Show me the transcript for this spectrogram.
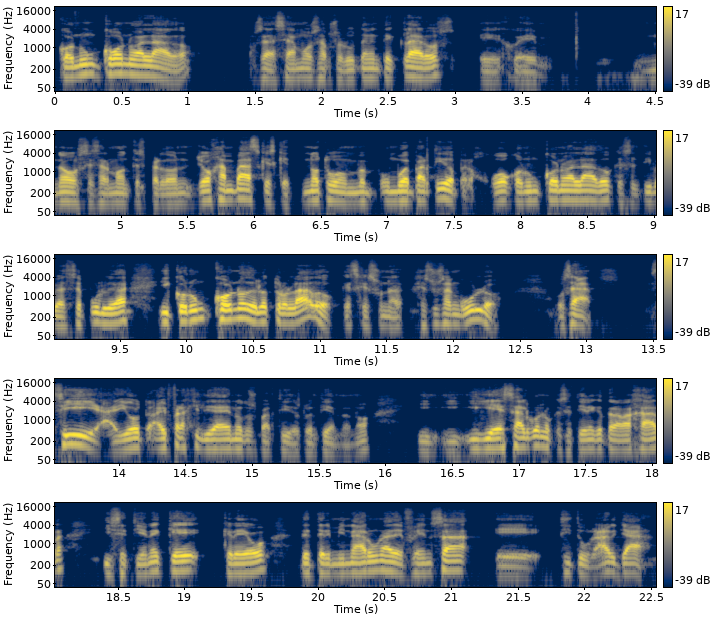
con un cono al lado, o sea, seamos absolutamente claros, eh, no César Montes, perdón, Johan Vázquez, que no tuvo un, buen partido, pero jugó con un cono al lado, que es el Tibia Sepúlveda, y con un cono del otro lado, que es Jesús, Jesús Angulo. O sea, Sí, hay, hay fragilidad en otros partidos, lo entiendo, ¿no? Y, es algo en lo que se tiene que trabajar y se tiene que, creo, determinar una defensa eh, titular ya,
